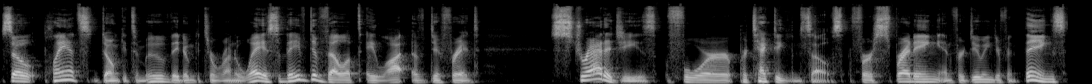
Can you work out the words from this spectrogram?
So plants don't get to move, they don't get to run away. So they've developed a lot of different strategies for protecting themselves, for spreading and for doing different things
